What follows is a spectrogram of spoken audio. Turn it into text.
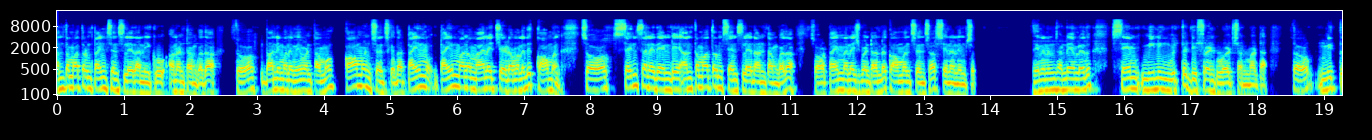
అంత మాత్రం టైం సెన్స్ లేదా నీకు అని అంటాం కదా. సో దాన్ని మనం ఏమంటాము? కామన్ సెన్స్ కదా. టైం టైం మనం మేనేజ్ చేయడం అనేది కామన్ సో సెన్స్ అనేది ఏంటి? అంత మాత్రం సెన్స్ లేదా అంటాం కదా. సో టైం మేనేజ్మెంట్ అంటే common sense are synonyms synonyms అంటే ఏం లేదు. Same meaning with different words అన్నమాట. సో మిత్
